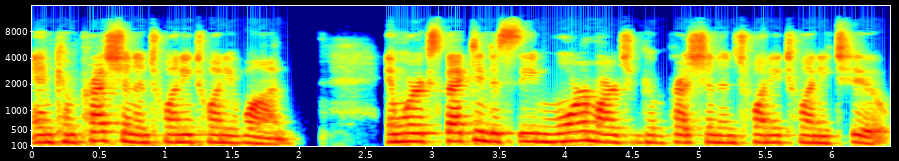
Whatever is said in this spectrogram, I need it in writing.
and compression in 2021. And we're expecting to see more margin compression in 2022.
